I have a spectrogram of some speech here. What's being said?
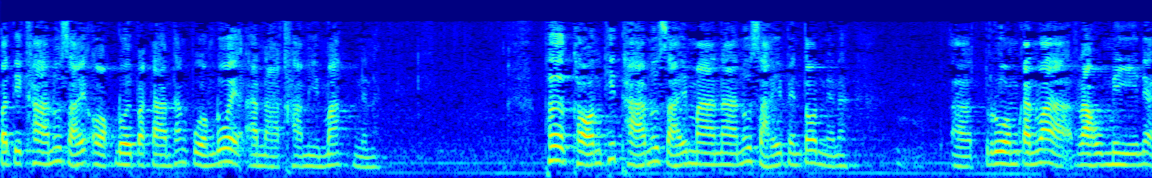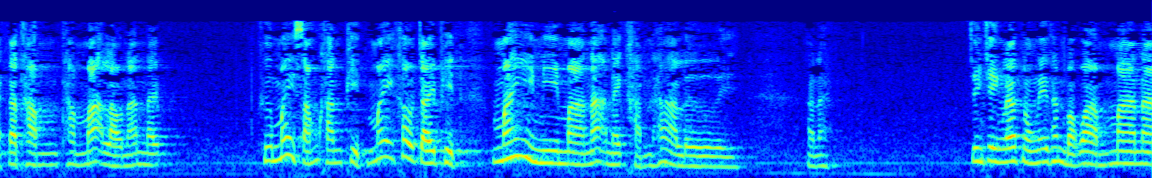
ปฏิคานุสัยออกโดยประการทั้งปวงด้วยอนาคามีมักเนี่ยนะเพิกถอนทิฏฐานุสัยมานานุสัยเป็นต้นเนี่ยนะรวมกันว่าเรามีเนี่ยกระทำธรรมะเหล่านั้นในคือไม่สำคัญผิดไม่เข้าใจผิด ไม่มีมานะในขันห้าเลยนะจริง ๆ แล้วตรงนี้ท่านบอกว่ามานา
